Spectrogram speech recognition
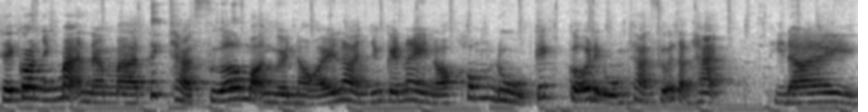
Thế còn những bạn nào mà thích trà sữa, mọi người nói là những cái này nó không đủ kích cỡ để uống trà sữa chẳng hạn. Thì đây,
